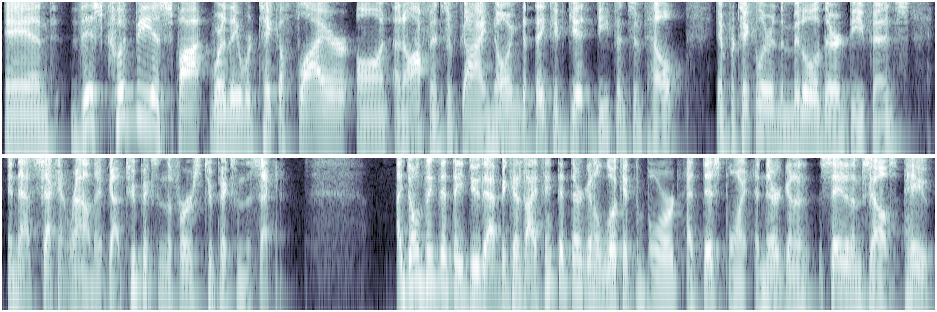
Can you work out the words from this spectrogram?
And this could be a spot where they would take a flyer on an offensive guy, knowing that they could get defensive help, in particular in the middle of their defense in that second round. They've got two picks in the first, two picks in the second. I don't think that they do that because I think that they're going to look at the board at this point and they're going to say to themselves, hey,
